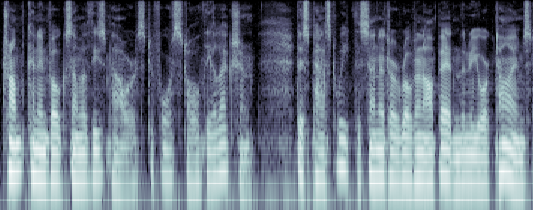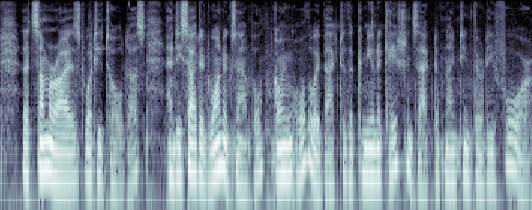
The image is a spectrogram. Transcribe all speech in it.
Trump can invoke some of these powers to forestall the election. This past week, the senator wrote an op ed in the New York Times that summarized what he told us, and he cited one example going all the way back to the Communications Act of 1934.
